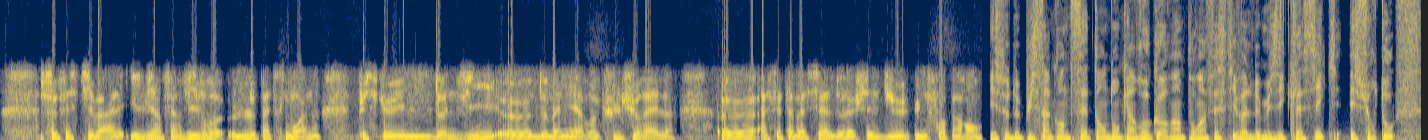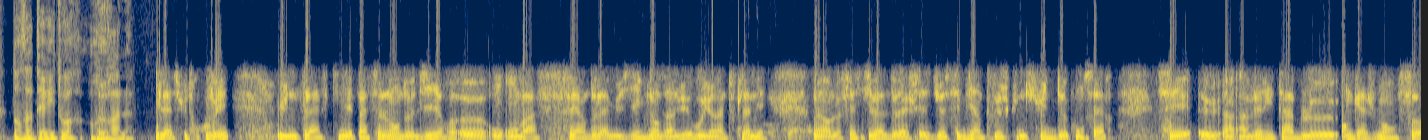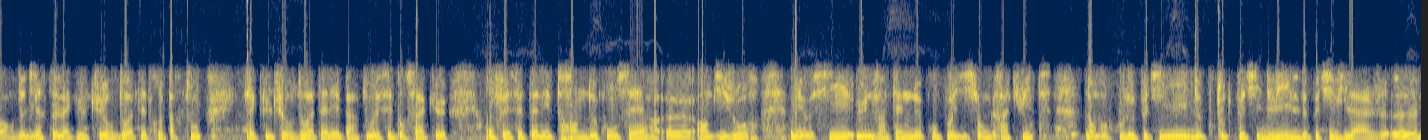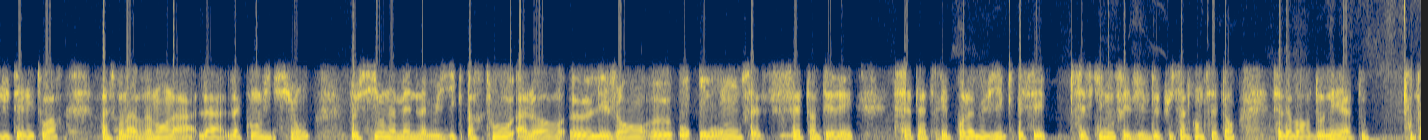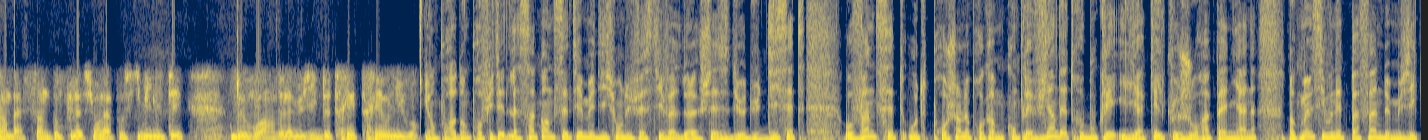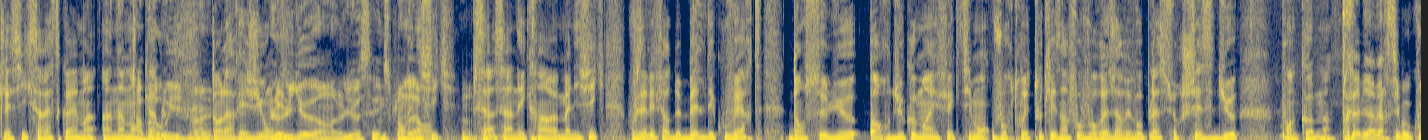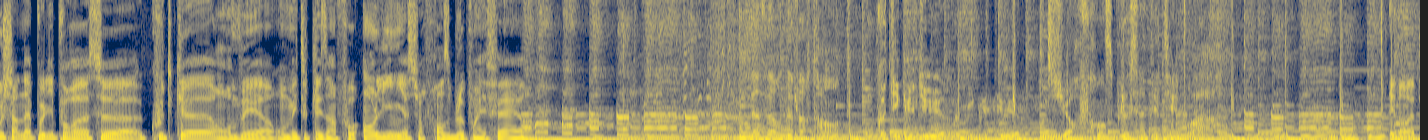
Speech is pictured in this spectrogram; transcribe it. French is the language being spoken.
Ce festival, il vient faire vivre le patrimoine, puisqu'il donne vie euh, de manière culturelle euh, à cette abbatiale de la Chaise-Dieu une fois par an. Et ce depuis 57 ans, donc un record hein, pour un festival de musique classique, et surtout dans un territoire rural il a su trouver une place qui n'est pas seulement de dire euh, on, va faire de la musique dans un lieu où il y en a toute l'année. Non, non, le festival de la chaise Dieu, c'est bien plus qu'une suite de concerts. C'est euh, un, un, véritable engagement fort de dire que la culture doit être partout, que la culture doit aller partout. Et c'est pour ça que on fait cette année 32 concerts euh, en 10 jours, mais aussi une vingtaine de propositions gratuites dans beaucoup de petits, de toutes petites villes, de petits villages euh, du territoire, parce qu'on a vraiment la, la, la conviction que si on amène la musique partout, alors euh, les gens euh, auront cet, cet, intérêt, cet attrait pour la musique. Et c'est ce qui nous fait vivre depuis 57 ans, c'est d'avoir donné à tout, tout un bassin de population la possibilité de voir de la musique de très très haut niveau. Et on pourra donc profiter de la 57e édition du Festival de la Chaise Dieu du 17 au 27 août prochain. Le programme complet vient d'être bouclé il y a quelques jours à peine, Yann. Donc même si vous n'êtes pas fan de musique classique, ça reste quand même un, un immanquable ah bah oui, ouais. dans la région. Le lieu, hein, le lieu, c'est une splendeur. Magnifique. Hein. C'est un, un, écrin euh, magnifique. Vous allez faire de belles découvertes dans ce lieu hors du commun, effectivement. Vous retrouvez toutes les infos, vous réservez vos places sur chaisedieu.com. Très bien, merci beaucoup Charles Napoli pour euh, ce euh, coup de cœur. On met, euh, on met toutes les infos en ligne sur francebleu.fr. 9h, 9h30. Côté culture, Côté culture sur France Bleu Saint-Étienne-Loire. Et dans la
